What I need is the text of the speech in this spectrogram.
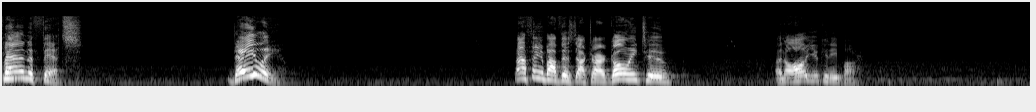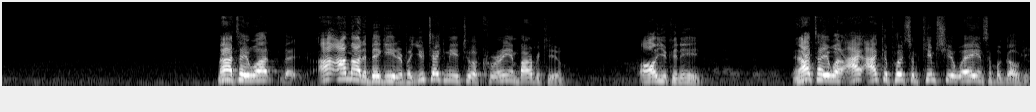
benefits. Daily. Now, think about this, Dr. R. Going to an all you can eat bar. Now, I'll tell you what, I, am not a big eater, but you take me to a Korean barbecue, all you can eat. And I'll tell you what, I, I could put some kimchi away and some bulgogi.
